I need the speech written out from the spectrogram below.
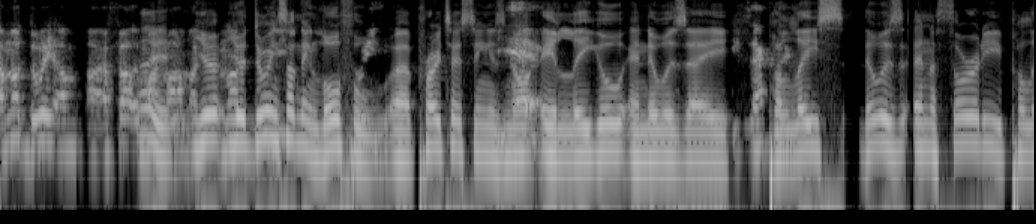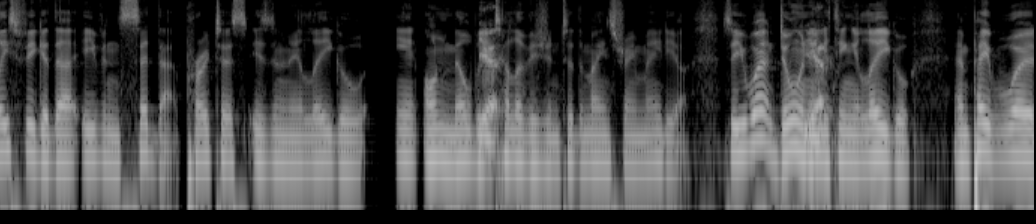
I'm not doing. I'm, I felt in my mind. Like, you're, you're doing really- something lawful. Uh, protesting is not illegal, and there was a Exactly. police. There was an authority police figure that even said that protest isn't illegal in on Melbourne Yeah. television to the mainstream media. So you weren't doing Yeah. anything illegal, and people were.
